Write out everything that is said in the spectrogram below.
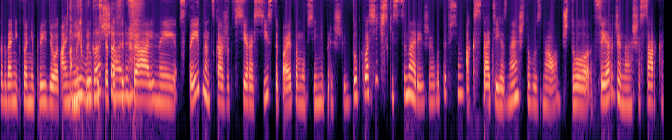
когда никто не придет, а они а выпустят официальный стейтмент, скажут все расисты, поэтому все не пришли. Тут классический сценарий же, вот и все. А кстати, я знаю, что узнала, что Ферджи, наша Сарка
